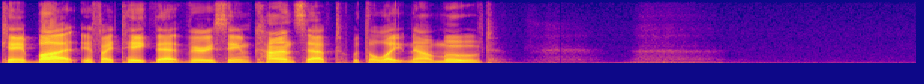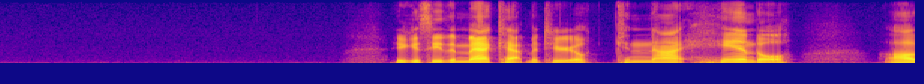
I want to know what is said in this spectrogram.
Okay but if I take that very same concept with the light now moved you can see the MatCap material cannot handle uh,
